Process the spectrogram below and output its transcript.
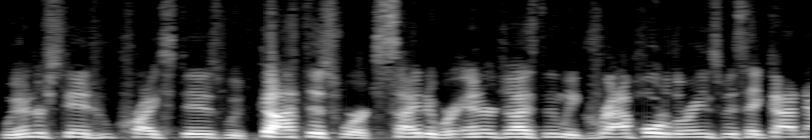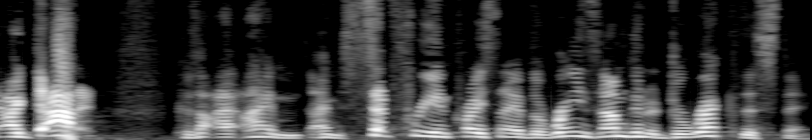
We understand who Christ is. We've got this. We're excited. We're energized. And then we grab hold of the reins and we say, God, I got it. Because I'm, I'm set free in Christ and I have the reins and I'm going to direct this thing.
